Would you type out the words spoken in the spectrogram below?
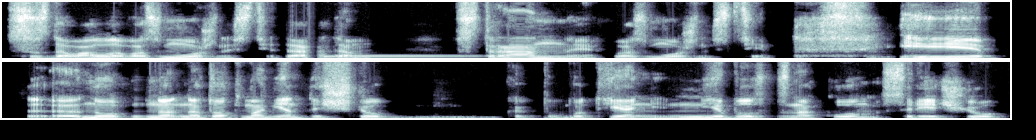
создавала возможности, да, там странные возможности. И э, ну, на, на тот момент еще как бы, вот я не был знаком с речью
